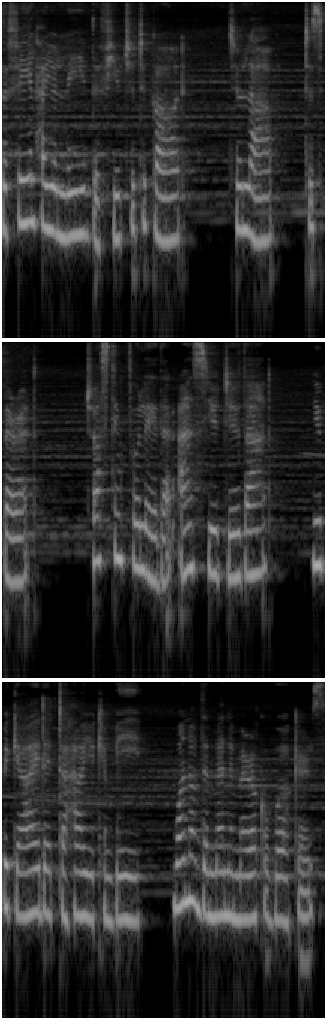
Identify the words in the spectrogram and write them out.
So feel how you leave the future to God, to love, to Spirit, trusting fully that as you do that, you be guided to how you can be one of the many miracle workers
